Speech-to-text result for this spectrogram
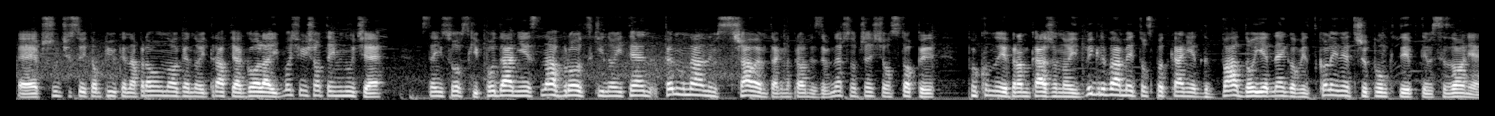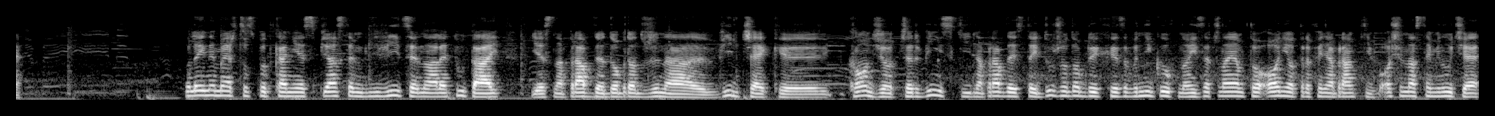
e, przerzucił sobie tą piłkę na prawą nogę, no i trafia gola i w 80 minucie Stanisławski podanie jest Nawrocki, no i ten fenomenalnym strzałem tak naprawdę zewnętrzną częścią stopy pokonuje bramkarza, no i wygrywamy to spotkanie 2 do 1, więc kolejne 3 punkty w tym sezonie. Kolejny mecz to spotkanie z Piastem Gliwice, no ale tutaj Jest naprawdę dobra drużyna, Wilczek, y, Kądzior, Czerwiński, naprawdę jest tutaj dużo dobrych zawodników, no i zaczynają to oni od trafienia bramki w 18 minucie.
